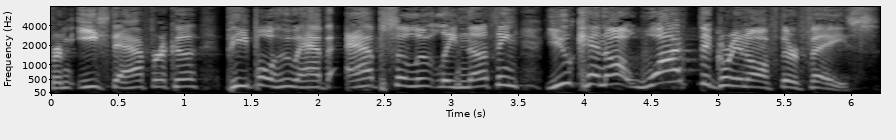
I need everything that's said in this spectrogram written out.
from East Africa, people who have absolutely nothing, you cannot wipe the grin off their face.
